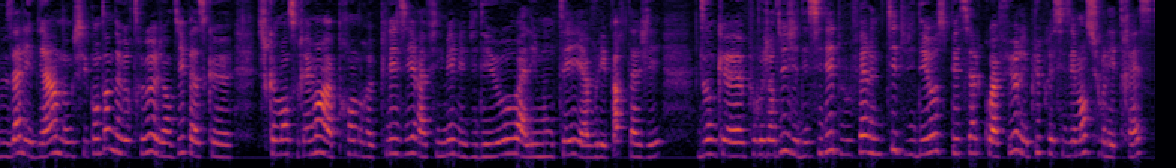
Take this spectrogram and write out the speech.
vous allez bien. Donc je suis contente de vous retrouver aujourd'hui parce que je commence vraiment à prendre plaisir à filmer mes vidéos, à les monter et à vous les partager. Donc euh, pour aujourd'hui j'ai décidé de vous faire une petite vidéo spéciale coiffure et plus précisément sur les tresses.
